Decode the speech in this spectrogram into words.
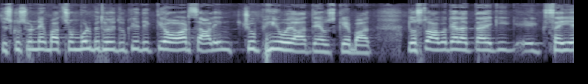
जिसको सुनने के बाद सुम्बुल भी थोड़ी दुखी दिखती है और सालिन चुप ही हो जाते हैं उसके बाद। दोस्तों, आपको क्या लगता है कि सही है?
